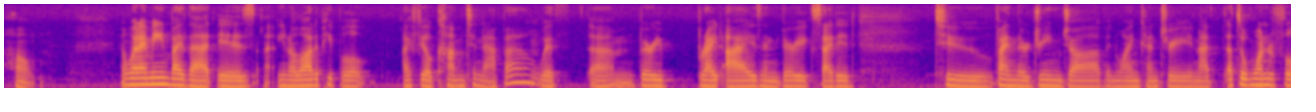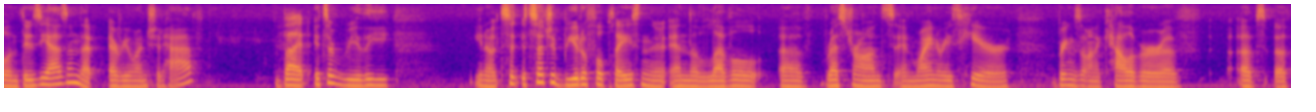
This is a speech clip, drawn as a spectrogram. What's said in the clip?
home. And what I mean by that is, you know, a lot of people I feel come to Napa with um, very bright eyes and very excited to find their dream job in wine country, and that, that's a wonderful enthusiasm that everyone should have. But it's a really you know, it's, it's such a beautiful place, and the, and the level of restaurants and wineries here brings on a caliber of, of, of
